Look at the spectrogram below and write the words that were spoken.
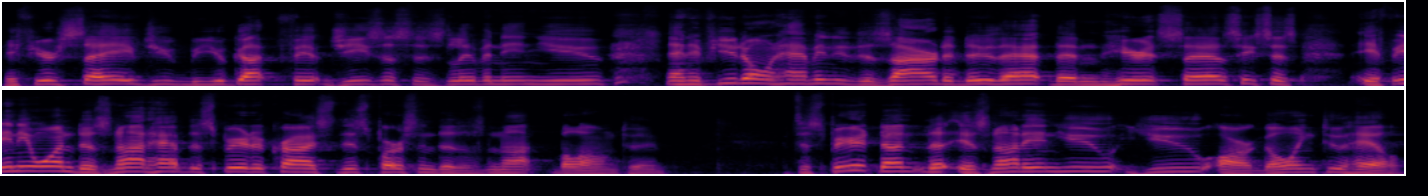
if you're saved, you, you got Jesus is living in you. And if you don't have any desire to do that, then here it says, he says, if anyone does not have the Spirit of Christ, this person does not belong to him. If the Spirit is not in you, you are going to hell.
